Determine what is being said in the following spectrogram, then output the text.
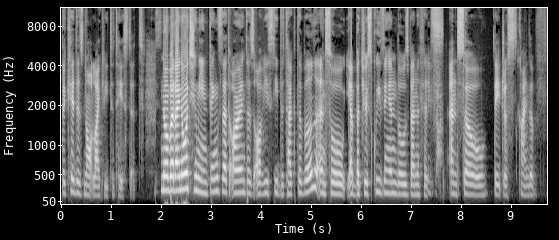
the kid is not likely to taste it. No, but I know what you mean. Things that aren't as obviously detectable, and so yeah, but you're squeezing in those benefits, exactly. and so they just kind of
